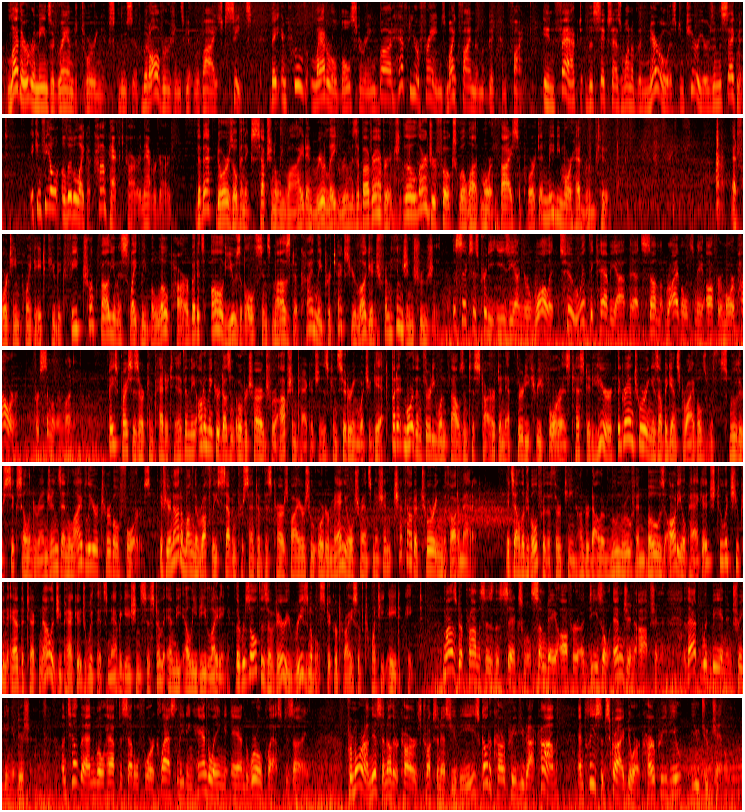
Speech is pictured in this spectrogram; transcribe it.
Leather remains a Grand Touring exclusive, but all versions get revised seats. They improve lateral bolstering, but heftier frames might find them a bit confining. In fact, the 6 has one of the narrowest interiors in the segment. It can feel a little like a compact car in that regard. The back doors open exceptionally wide and rear legroom is above average, though larger folks will want more thigh support and maybe more headroom too. At 14.8 cubic feet, trunk volume is slightly below par, but it's all usable since Mazda kindly protects your luggage from hinge intrusion. The 6 is pretty easy on your wallet too, with the caveat that some rivals may offer more power for similar money. Base prices are competitive, and the automaker doesn't overcharge for option packages considering what you get. But at more than 31000 to start, and at 33.4 as tested here, the Grand Touring is up against rivals with smoother six-cylinder engines and livelier turbo 4s. If you're not among the roughly 7% of this car's buyers who order manual transmission, check out a Touring with automatic. It's eligible for the $1,300 moonroof and Bose audio package, to which you can add the technology package with its navigation system and the LED lighting. The result is a very reasonable sticker price of $28,800. Mazda promises the 6 will someday offer a diesel engine option. That would be an intriguing addition. Until then, we'll have to settle for class-leading handling and world-class design. For more on this and other cars, trucks, and SUVs, go to carpreview.com and please subscribe to our Car Preview YouTube channel.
